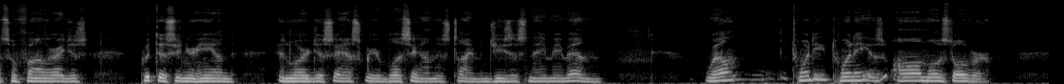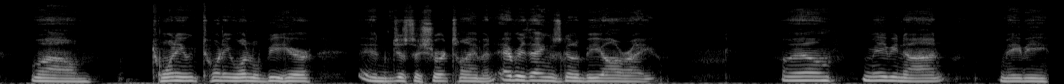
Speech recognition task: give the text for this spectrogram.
So, Father, I just put this in your hand and Lord, just ask for your blessing on this time. In Jesus' name, amen. Well, 2020 is almost over. Wow. 2021 will be here in just a short time, and everything's going to be all right. Well, maybe not. Maybe.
